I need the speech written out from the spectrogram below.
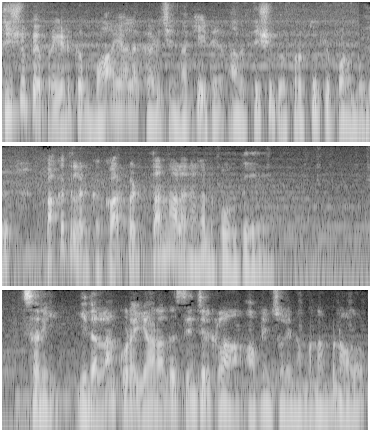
டிஷ்யூ பேப்பரை எடுத்து வாயால் கடிச்சு நக்கிட்டு அந்த டிஷ்யூ பேப்பரை தூக்கி போடும்போது பக்கத்தில் இருக்க கார்பெட் தன்னால் நகர்ந்து போகுது. சரி இதெல்லாம் கூட யாராவது செஞ்சுருக்கலாம் அப்படின்னு சொல்லி நம்ம நம்பினாலும்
